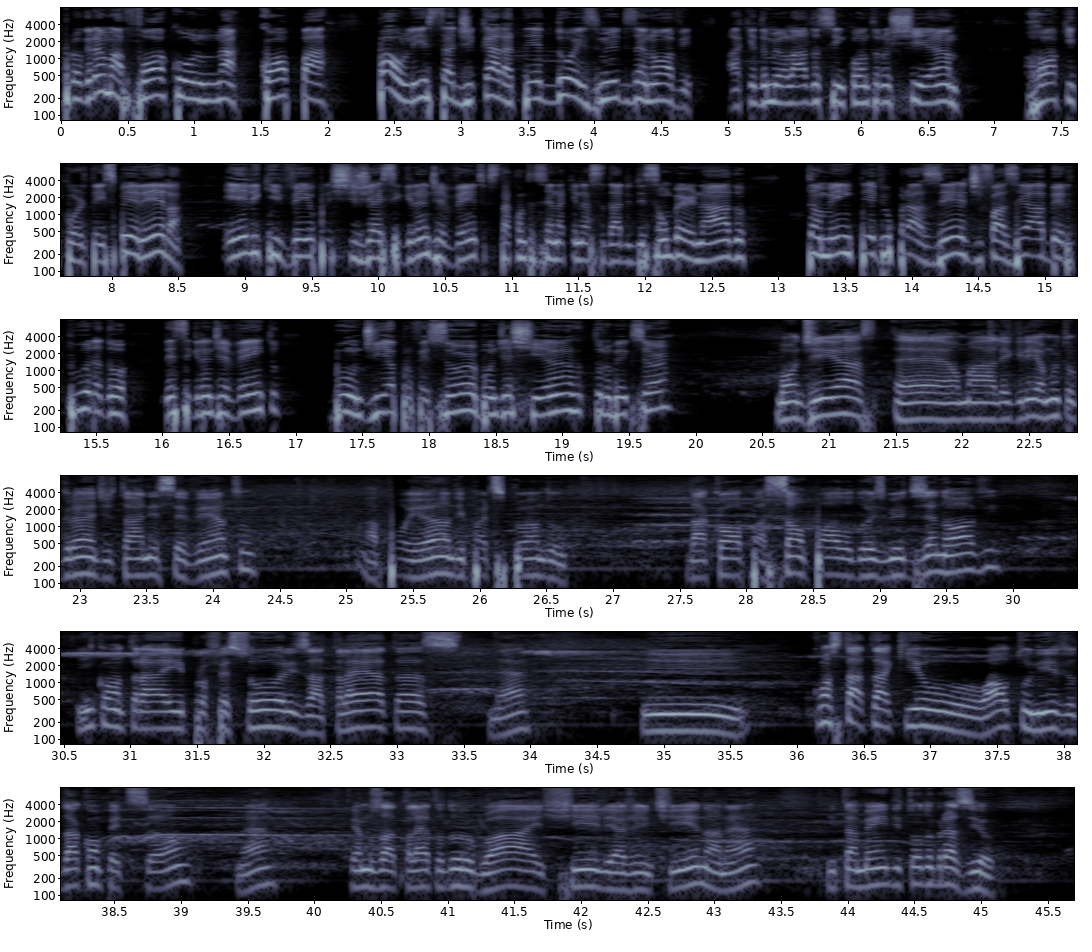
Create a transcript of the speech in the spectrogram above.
Programa Foco na Copa Paulista de Karatê 2019. Aqui do meu lado se encontra o Xian Roque Cortez Pereira, ele que veio prestigiar esse grande evento que está acontecendo aqui na cidade de São Bernardo, também teve o prazer de fazer a abertura do, desse grande evento. Bom dia, professor. Bom dia, Xian. Tudo bem com o senhor? Bom dia. É uma alegria muito grande estar nesse evento, apoiando e participando da Copa São Paulo 2019. Encontrar aí professores, atletas, né? E constatar aqui o alto nível da competição, né? Temos atleta do Uruguai, Chile, Argentina, né? E também de todo o Brasil.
